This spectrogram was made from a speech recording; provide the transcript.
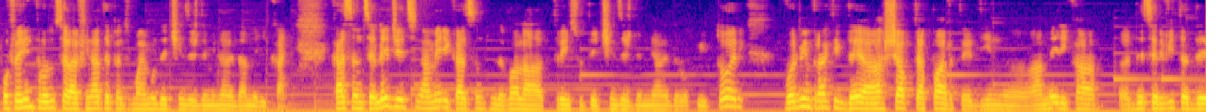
oferind produse rafinate pentru mai mult de 50 de milioane de americani. Ca să înțelegeți, în America sunt undeva la 350 de milioane de locuitori, Vorbim practic de a șaptea parte din uh, America uh, deservită de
